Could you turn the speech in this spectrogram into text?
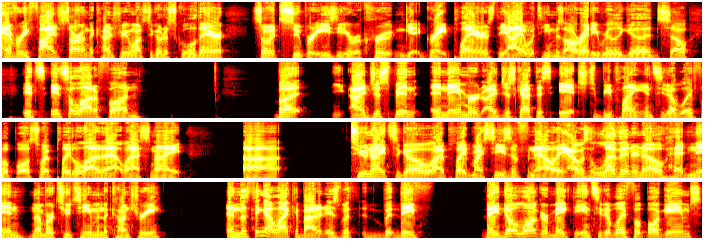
every five star in the country wants to go to school there. So it's super easy to recruit and get great players. The Iowa team is already really good, so it's it's a lot of fun. But I just been enamored. I just got this itch to be playing NCAA football, so I played a lot of that last night. Uh, two nights ago, I played my season finale. I was 11 and 0 heading in, number two team in the country. And the thing I like about it is with but they've they no longer make the NCAA football games,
